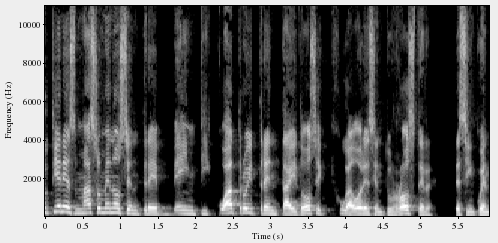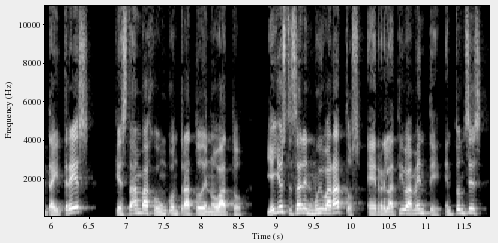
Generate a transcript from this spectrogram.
Tú tienes más o menos entre 24 y 32 jugadores en tu roster de 53 que están bajo un contrato de novato y ellos te salen muy baratos eh, relativamente. Entonces,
